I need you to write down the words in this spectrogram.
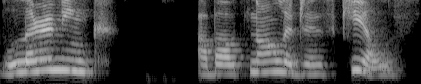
learning about knowledge and skills,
